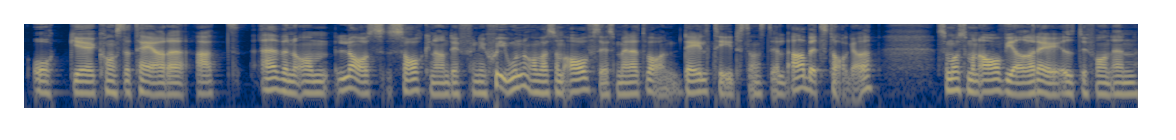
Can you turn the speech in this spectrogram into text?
och eh, konstaterade att även om LAS saknar en definition om vad som avses med att vara en deltidsanställd arbetstagare så måste man avgöra det utifrån en,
